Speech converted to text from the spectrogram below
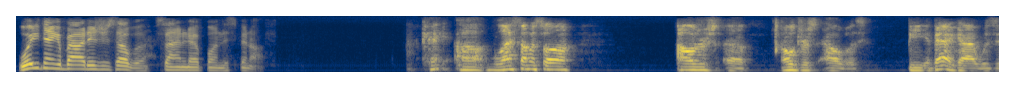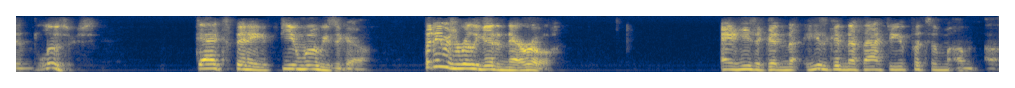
What do you think about Idris Elba signing up on the spinoff? Okay. Uh, last time I saw Aldris, uh, Aldris be a bad guy was in Losers. That's been a few movies ago, but he was really good in that role. And he's a good he's a good enough actor. You put some um, uh,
